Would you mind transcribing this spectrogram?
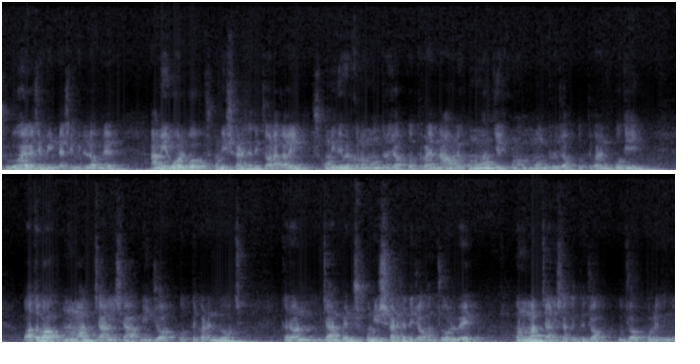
শুরু হয়ে গেছে মিন রাশি মিন লগ্নের, আমি বলব শনির সাড়ে সাথে চলাকালীন শনিদেবের কোনো মন্ত্র জপ করতে পারেন, না হলে হনুমানজির কোনো মন্ত্র জপ করতে পারেন প্রতিদিন। অথবা হনুমান চালিসা আপনি জপ করতে পারেন রোজ। কারণ জানবেন শনির সাড়ে সাথে যখন চলবে, হনুমান চালিসা কিন্তু জপ জপ করলে কিন্তু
